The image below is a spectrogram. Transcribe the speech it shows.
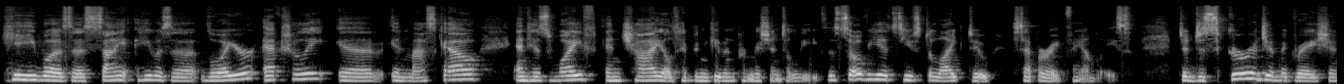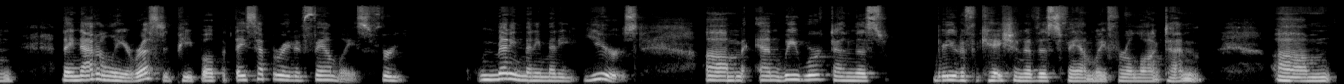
he was a sci- he was a lawyer actually in, in Moscow, and his wife and child had been given permission to leave. The Soviets used to like to separate families to discourage immigration. They not only arrested people, but they separated families for many, many, many years. Um, and we worked on this reunification of this family for a long time. Um,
